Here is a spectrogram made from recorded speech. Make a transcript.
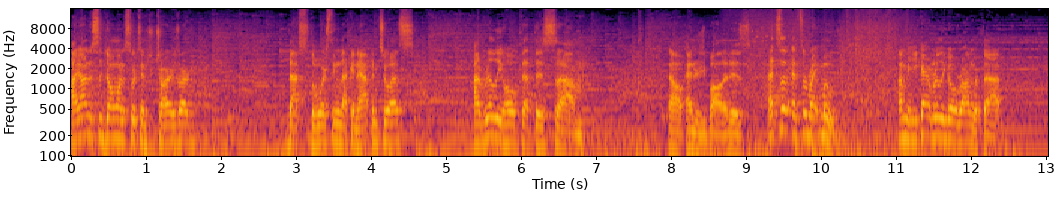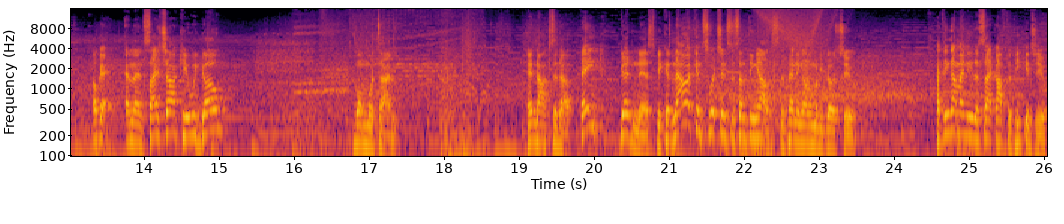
I honestly don't want to switch into Charizard. That's the worst thing that can happen to us. I really hope that this um oh energy ball it is. That's a that's the right move. I mean you can't really go wrong with that. Okay, and then Psyshock, here we go. One more time. It knocks it out. Thank goodness, because now I can switch into something else depending on what he goes to. I think I might need to sack off the Pikachu.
